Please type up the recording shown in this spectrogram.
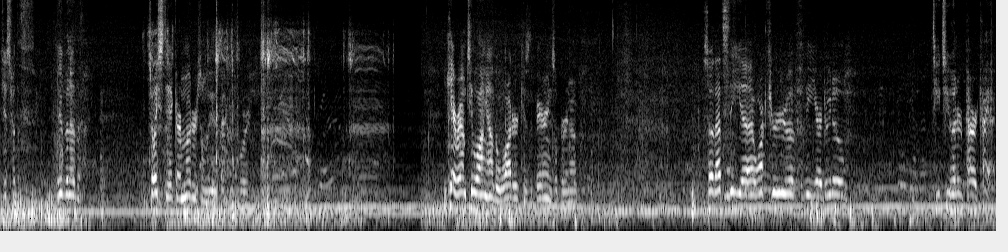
Just with the movement of the joystick, our motors will move back and forth. You can't run them too long out of the water because the bearings will burn up. So that's the uh, walkthrough of the Arduino T200 powered kayak.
